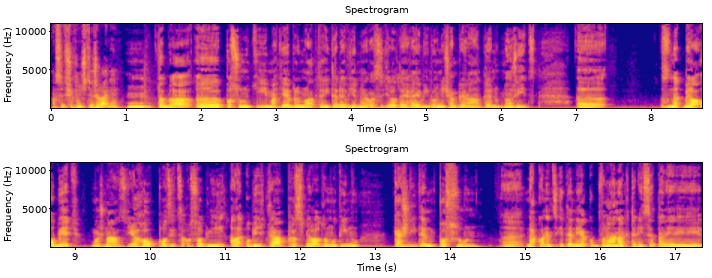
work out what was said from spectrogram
asi všechny čtyři liny. Hmm, to byla uh, posunutí Matěje Blimla, který tedy v 21 letech hraje výborný šampionát, to je nutno říct. Uh, byla oběť, možná z jeho pozice osobní, ale oběť, která prospěla tomu týmu. Každý ten posun, nakonec i ten Jakub Vrána, který se tady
